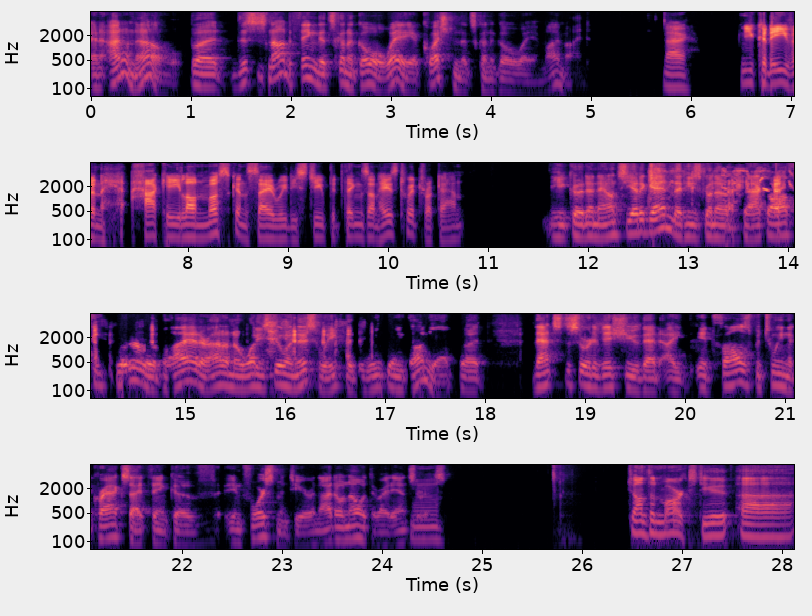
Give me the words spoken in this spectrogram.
and I don't know. But this is not a thing that's going to go away. A question that's going to go away in my mind. No, you could even hack Elon Musk and say really stupid things on his Twitter account. He could announce yet again that he's going to back off of Twitter or buy it, or I don't know what he's doing this week. That the week ain't done yet, but that's the sort of issue that I it falls between the cracks. I think of enforcement here, and I don't know what the right answer mm. is. Jonathan Marks, do you uh,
